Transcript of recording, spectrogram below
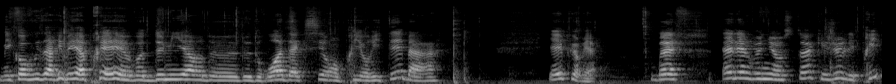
Mais quand vous arrivez après votre demi-heure de, droit d'accès en priorité, bah, il n'y avait plus rien. Bref, elle est revenue en stock et je l'ai pris.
